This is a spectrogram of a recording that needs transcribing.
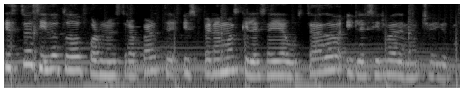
Esto ha sido todo por nuestra parte, esperamos que les haya gustado y les sirva de mucha ayuda.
